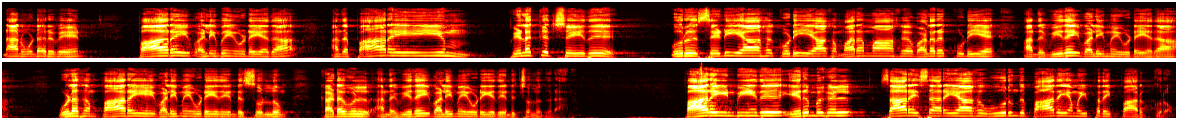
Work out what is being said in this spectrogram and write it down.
நான் உணர்வேன் பாறை வலிமையுடையதா? அந்த பாறையையும் பிளக்கச் செய்து ஒரு செடியாக கொடியாக மரமாக வளரக்கூடிய அந்த விதை வலிமையுடையதா? உலகம் பாறையை வலிமையுடையது என்று சொல்லும் கடவுள் அந்த விதை வலிமையுடையது என்று சொல்லுகிறார். பாறையின் மீது எறும்புகள் சாறை சாறையாக ஊர்ந்து பாதை அமைப்பதை பார்க்கிறோம்.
